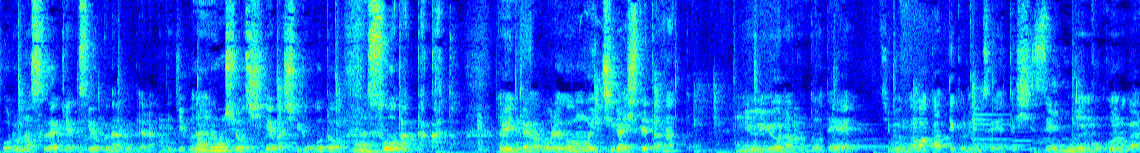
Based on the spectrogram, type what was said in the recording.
心の須崎が強くなるんじゃなくて自分の本性を知れば知るほど、ん。そうだったかと、言って俺が思い違いしてたなというようなことで自分が分かってくるにつれて自然に心が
